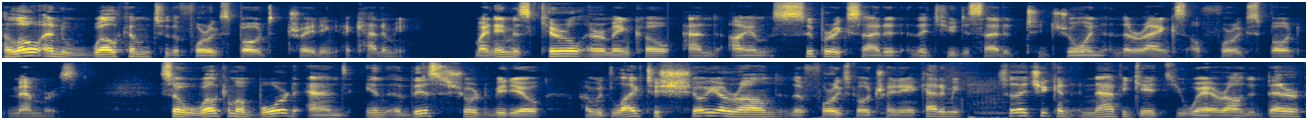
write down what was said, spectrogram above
Hello and welcome to the Forex Boat Trading Academy. My name is Kirill Eremenko and I am super excited that you decided to join the ranks of Forex Boat members. So welcome aboard and in this short video I would like to show you around the Forex Boat Trading Academy so that you can navigate your way around it better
